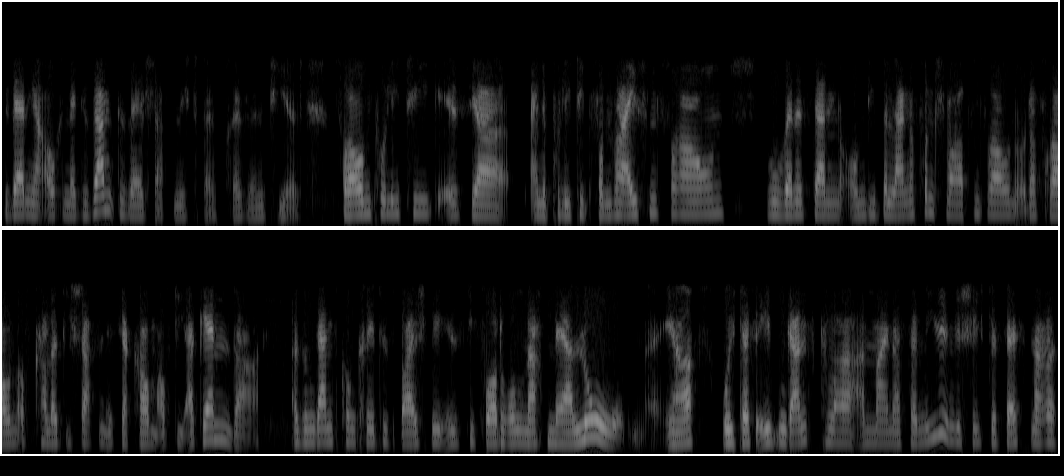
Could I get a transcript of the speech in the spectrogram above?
Wir werden ja auch in der Gesamtgesellschaft nicht repräsentiert. Frauenpolitik ist ja eine Politik von weißen Frauen, wo wenn es dann um die Belange von schwarzen Frauen oder Frauen of Color, die schaffen, ist ja kaum auf die Agenda. Also ein ganz konkretes Beispiel ist die Forderung nach mehr Lohn, ja, wo ich das eben ganz klar an meiner Familiengeschichte festmache,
